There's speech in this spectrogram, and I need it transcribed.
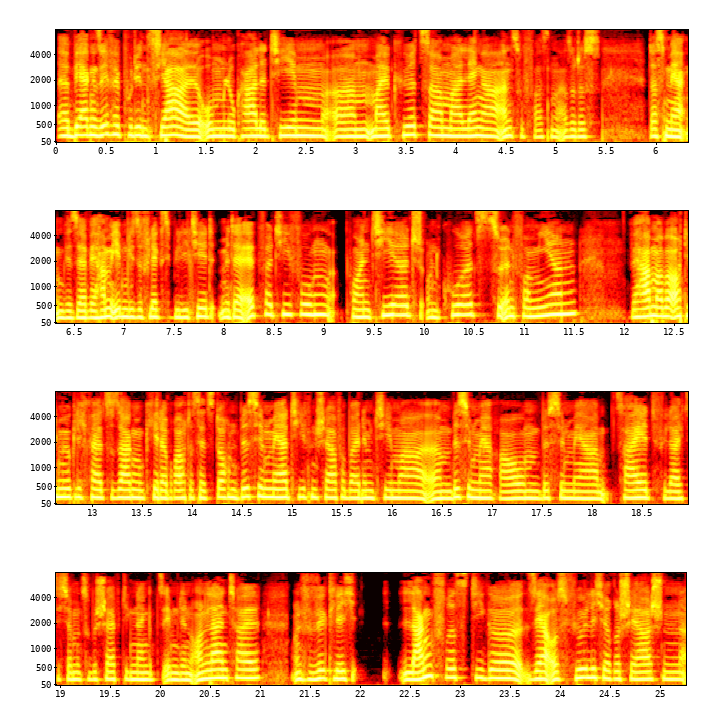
bergen sehr viel Potenzial, um lokale Themen ähm, mal kürzer, mal länger anzufassen. Also das, das merken wir sehr. Wir haben eben diese Flexibilität mit der App-Vertiefung, pointiert und kurz zu informieren. Wir haben aber auch die Möglichkeit zu sagen, okay, da braucht es jetzt doch ein bisschen mehr Tiefenschärfe bei dem Thema, äh, ein bisschen mehr Raum, ein bisschen mehr Zeit, vielleicht sich damit zu beschäftigen. Dann gibt es eben den Online-Teil. Und für wirklich langfristige, sehr ausführliche Recherchen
